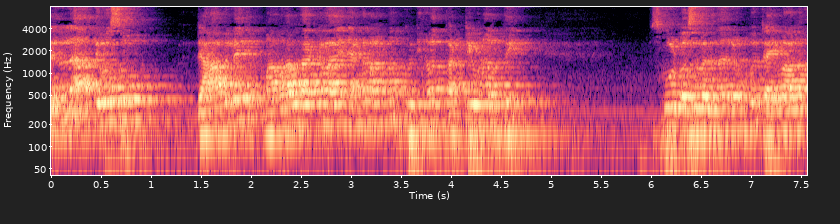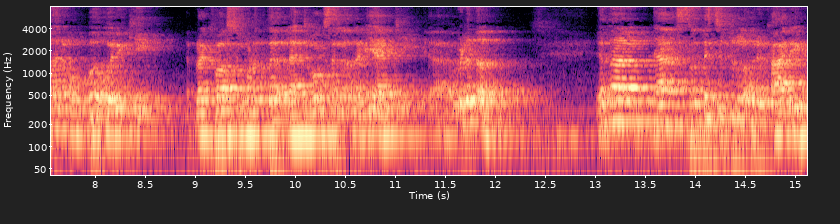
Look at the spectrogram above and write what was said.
എല്ലാ ദിവസവും രാവിലെ മാതാപിതാക്കളായ ഞങ്ങളാണ് കുഞ്ഞുങ്ങളെ തട്ടി ഉണർത്തി സ്കൂൾ ബസ് വരുന്നതിന് മുമ്പ് ടൈം ആകുന്നതിന് മുമ്പ് ഒരുക്കി ബ്രേക്ക്ഫാസ്റ്റ് കൊടുത്ത് ലഞ്ച് ബോക്സ് എല്ലാം റെഡിയാക്കി വിടുന്നത്. എന്നാൽ ഞാൻ ശ്രദ്ധിച്ചിട്ടുള്ള ഒരു കാര്യം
